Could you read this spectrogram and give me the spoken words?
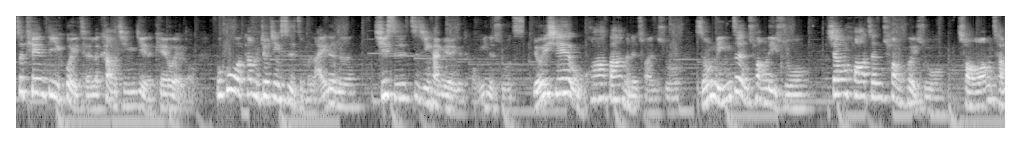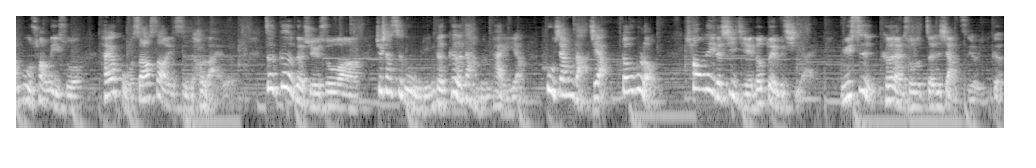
这天地会成了抗清界的 KOL。不过他们究竟是怎么来的呢？其实至今还没有一个统一的说辞，有一些五花八门的传说，什么明正创立说、香花针创会说、闯王长布创立说，还有火烧少林寺都来了。这各个学说啊，就像是武林的各大门派一样，互相打架都不拢，创立的细节都对不起来。于是柯南说真相只有一个，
